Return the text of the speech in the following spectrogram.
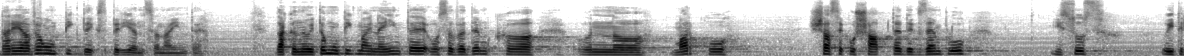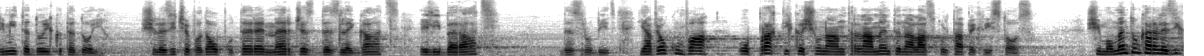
dar ei aveau un pic de experiență înainte. Dacă ne uităm un pic mai înainte, o să vedem că în uh, Marcu 6 cu 7, de exemplu, Iisus îi trimite doi câte doi și le zice, vă dau putere, mergeți, dezlegați, eliberați, dezrobiți. Ei aveau cumva o practică și un antrenament în a-L asculta pe Hristos. Și în momentul în care le, zic,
